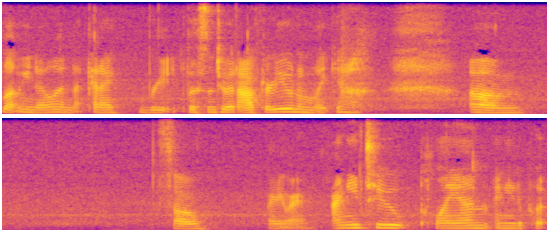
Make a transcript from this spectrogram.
let me know and can I read listen to it after you and I'm like yeah um, so anyway, I need to plan. I need to put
